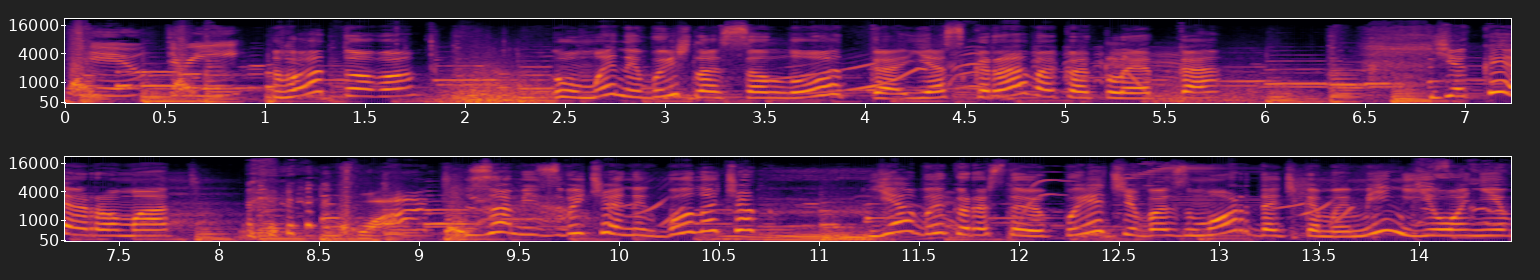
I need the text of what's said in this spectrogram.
two. Готово! У мене вийшла солодка, яскрава котлетка. Який аромат! What? Замість звичайних булочок я використаю печиво з мордочками міньйонів.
